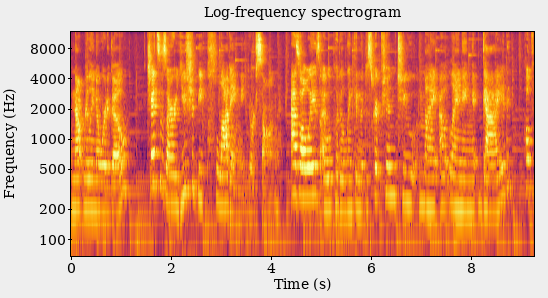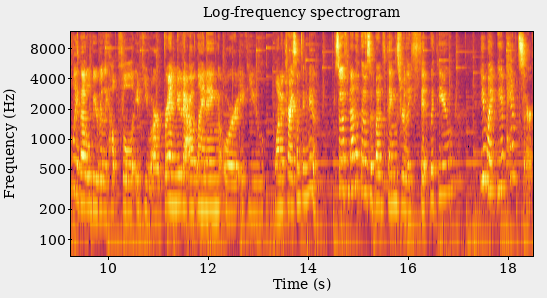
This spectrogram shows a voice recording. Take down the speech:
not really know where to go, chances are you should be plotting your song. As always, I will put a link in the description to my outlining guide. Hopefully that'll be really helpful if you are brand new to outlining or if you want to try something new. So if none of those above things really fit with you, you might be a pantser.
